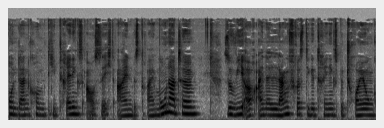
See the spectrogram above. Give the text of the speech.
Und dann kommt die Trainingsaussicht ein bis drei Monate sowie auch eine langfristige Trainingsbetreuung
